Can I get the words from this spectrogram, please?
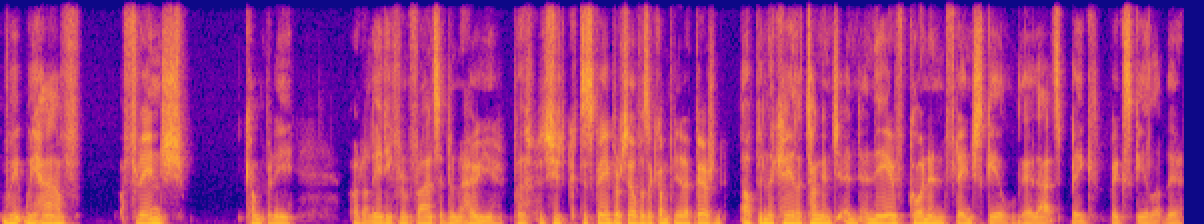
we, we have a French company or a lady from France, I don't know how you should describe herself as a company or a person, up in the Kyle of Tongue, and, and, and, they've gone in French scale. Yeah, that's big, big scale up there.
